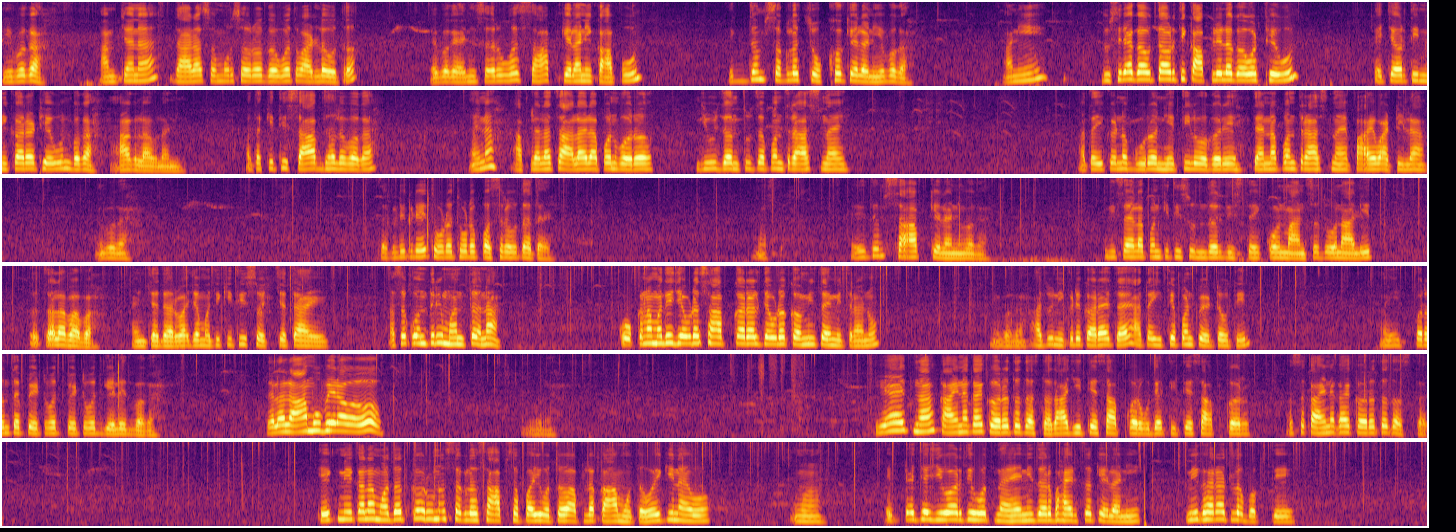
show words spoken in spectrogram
हे बघा आमच्या ना दारासमोर सर्व गवत वाढलं होतं. हे बघा यांनी सर्व साफ केलं आणि कापून एकदम सगळं चोखं केलं आणि हे बघा. आणि दुसऱ्या गवतावरती कापलेलं गवत ठेवून त्याच्यावरती निकारा ठेवून बघा आग लावला आणि. आता किती साफ झालं बघा. आहे ना? आपल्याला चालायला पण बरं जीवजंतूचा पण त्रास नाही. आता इकडनं गुरं नेतील वगैरे त्यांना पण त्रास नाही पाय वाटीला. बघा. सगळीकडे थोडं थोडं पसरवतात आहे. मस्त. एकदम साफ केला आणि बघा. दिसायला पण किती सुंदर दिसतंय. कोण माणसं दोन आलीत. तर चला बाबा यांच्या दरवाजामध्ये किती स्वच्छता आहे. असं कोणतरी म्हणतं ना. कोकणामध्ये जेवढं साफ कराल तेवढं कमीच आहे मित्रांनो. बघा अजून इकडे करायचं आहे. आता इथे पण पेटवतील. इथपर्यंत पेटवत पेटवत गेलेत बघा. त्याला लांब उभे राहा हो. हे बघा हे आहेत ना काय ना काय करतच असतात. आज इथे साफ कर उद्या तिथे साफ कर. असं काय ना काय करतच असतात. एकमेकाला मदत करूनच सगळं साफसफाई होतं आपलं काम होतं. होय की नाही हो? मग एकट्याच्या जीवावरती होत नाही. ह्यानी जर बाहेरचं केलं नाही मी घरातलं बघते.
